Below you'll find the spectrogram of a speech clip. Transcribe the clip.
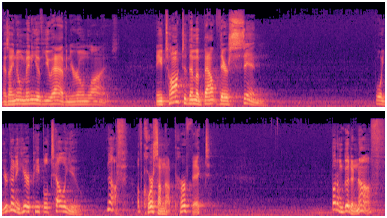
as I know many of you have in your own lives, and you talk to them about their sin, boy, you're going to hear people tell you, no, of course I'm not perfect, but I'm good enough.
